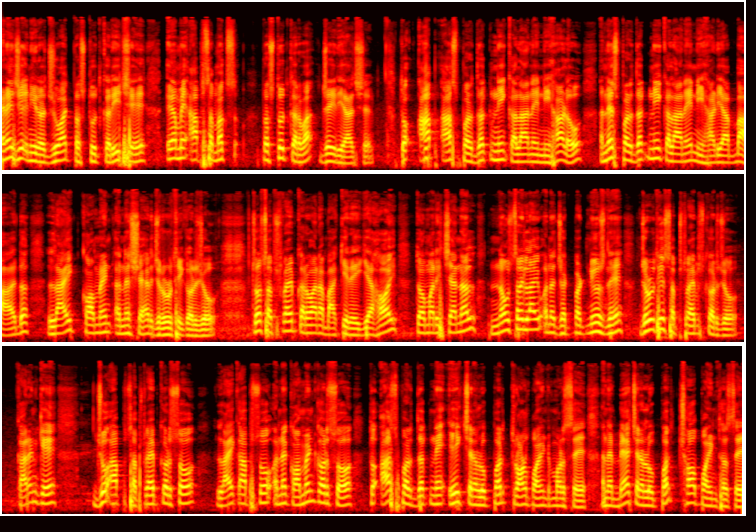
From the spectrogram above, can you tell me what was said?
એણે જે એની રજૂઆત પ્રસ્તુત કરી છે એ અમે આપ સમક્ષ પ્રસ્તુત કરવા જઈ રહ્યા છે. તો આપ આ સ્પર્ધકની કલાને નિહાળો અને સ્પર્ધકની કલાને નિહાળ્યા બાદ લાઇક કોમેન્ટ અને શેર જરૂરથી કરજો. જો સબસ્ક્રાઈબ કરવાના બાકી રહી ગયા હોય તો અમારી ચેનલ નવસરી લાઈવ અને ઝટપટ ન્યૂઝને જરૂરથી સબસ્ક્રાઇબ કરજો. કારણ કે જો આપ સબસ્ક્રાઈબ કરશો લાઇક આપશો અને કોમેન્ટ કરશો, તો આ સ્પર્ધકને એક ચેનલ ઉપર ત્રણ પોઈન્ટ મળશે અને બે ચેનલ ઉપર છ પોઈન્ટ થશે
